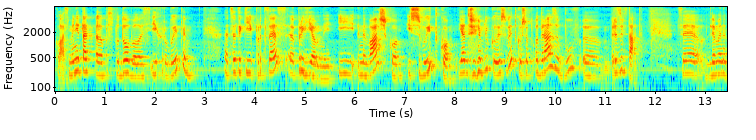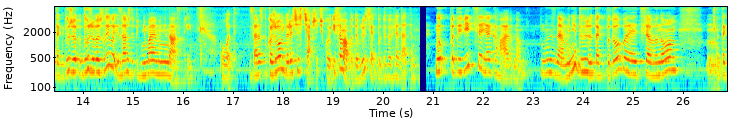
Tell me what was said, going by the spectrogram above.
Клас. Мені так е, сподобалось їх робити. Це такий процес е, приємний і не важко, і швидко. Я дуже люблю, коли швидко, щоб одразу був е, результат. Це для мене так дуже, дуже важливо і завжди піднімає мені настрій. От. Зараз покажу вам, до речі, з чашечкою. І сама подивлюся, як буде виглядати. Ну, подивіться, як гарно. Ну, не знаю, мені дуже так подобається. Воно так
